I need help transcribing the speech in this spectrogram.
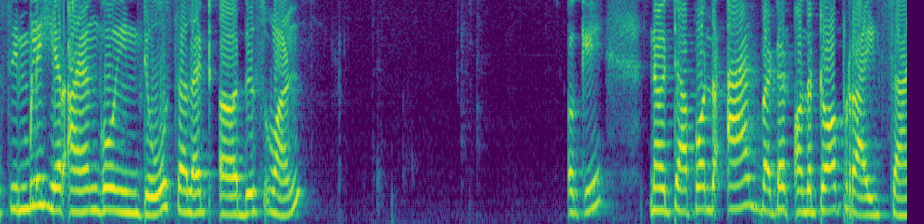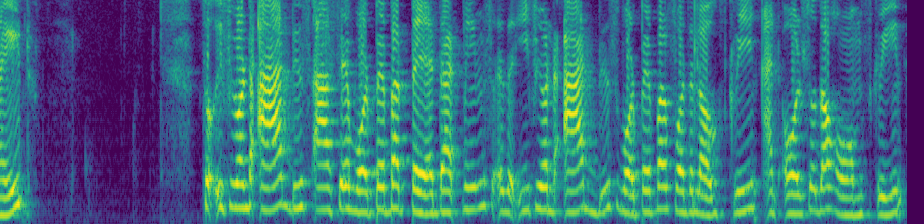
simply here i am going to select uh, this one okay. Now tap on the add button on the top right side. So if you want to add this as a wallpaper pair that means if you want to add this wallpaper for the lock screen and also the home screen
